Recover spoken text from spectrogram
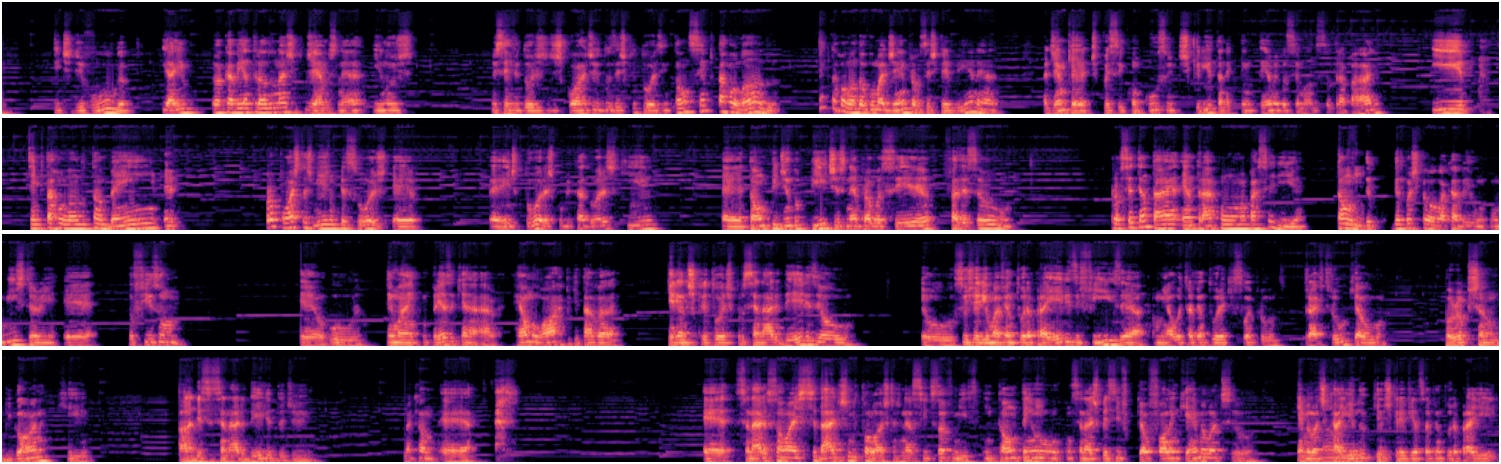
e te divulga. E aí eu acabei entrando nas gems, né, e nos, nos servidores de Discord dos escritores. Então sempre está rolando, sempre tá rolando alguma gem para você escrever, né? A gem que é tipo esse concurso de escrita, né, que tem um tema e você manda o seu trabalho. E sempre está rolando também é, propostas mesmo, pessoas é, é, editoras, publicadoras que estão é, pedindo pitches né, para você fazer seu. Para você tentar entrar com uma parceria. Então, uhum. de, depois que eu acabei o, o Mystery, é, eu fiz um. É, o, tem uma empresa que é a Helm Warp, que estava querendo escritores para o cenário deles. Eu, eu sugeri uma aventura para eles e fiz. É a minha outra aventura que foi para o Drive-Thru, que é o Corruption Begone, que fala desse cenário dele, do, de. Como é que é? é, é cenários são as cidades mitológicas, né? Cities of Myth. Então tem um, um cenário específico que é o Fallen Camelot, o Camelot ah, caído, que eu escrevi essa aventura para ele.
